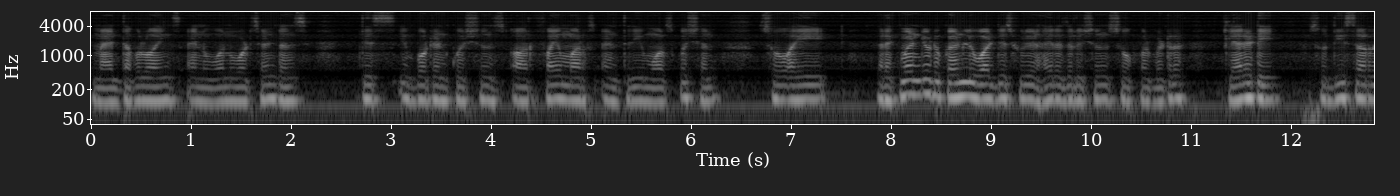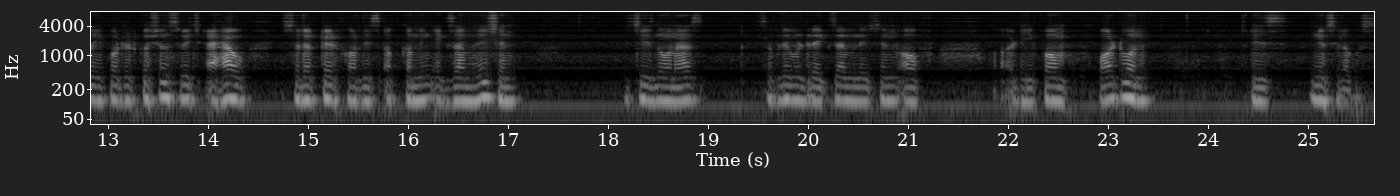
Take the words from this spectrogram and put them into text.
match the followings, and one word sentence. These important questions are 5 marks and 3 marks question. So I recommend you to kindly watch this video in high resolution so for better clarity. So these are the important questions which i have selected for this upcoming examination which is known as supplementary examination of uh, DPharm part 1 it is new syllabus.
